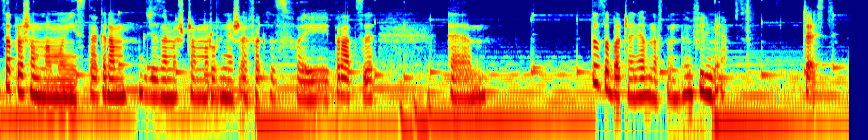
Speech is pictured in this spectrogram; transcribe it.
Zapraszam na mój Instagram, gdzie zamieszczam również efekty swojej pracy. Do zobaczenia w następnym filmie. Cześć!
